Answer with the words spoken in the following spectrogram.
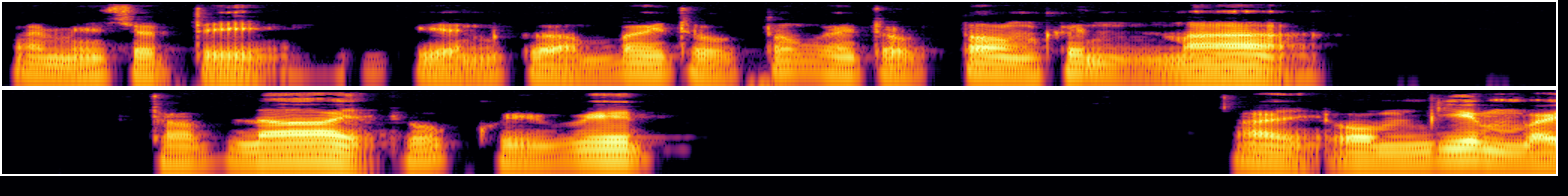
ไม่มีสติเปลี่ยนความไม่ถูกต้องไม่ถูกต้องขึ้นมาทำได้ทุกชีวิตให้อมยิ้มไว้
